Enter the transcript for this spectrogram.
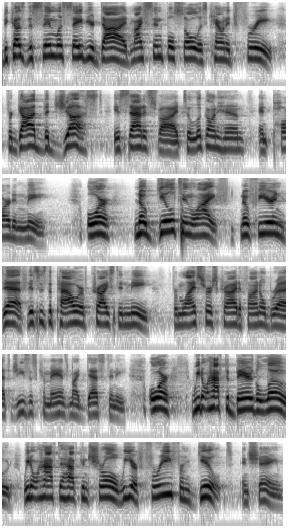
because the sinless Savior died, my sinful soul is counted free. For God, the just, is satisfied to look on him and pardon me. Or, no guilt in life, no fear in death. This is the power of Christ in me. From life's first cry to final breath, Jesus commands my destiny. Or we don't have to bear the load. We don't have to have control. We are free from guilt and shame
